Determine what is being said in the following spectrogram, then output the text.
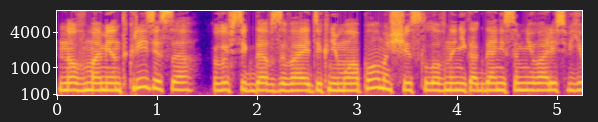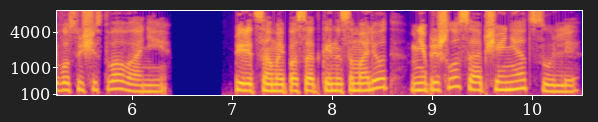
но в момент кризиса вы всегда взываете к Нему о помощи, словно никогда не сомневались в Его существовании. Перед самой посадкой на самолет мне пришло сообщение от Сулли.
